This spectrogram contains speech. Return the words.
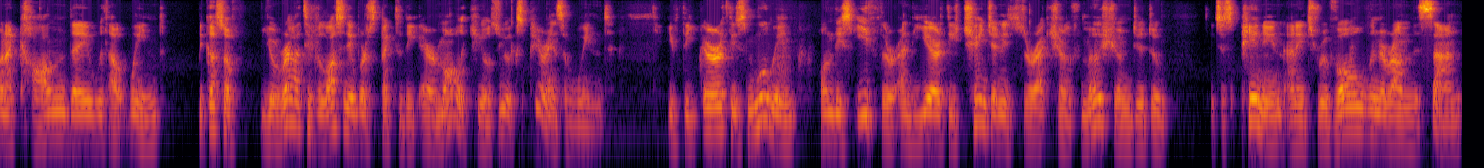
on a calm day without wind, because of your relative velocity with respect to the air molecules, you experience a wind. If the Earth is moving on this ether and the Earth is changing its direction of motion due to its spinning and its revolving around the Sun,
